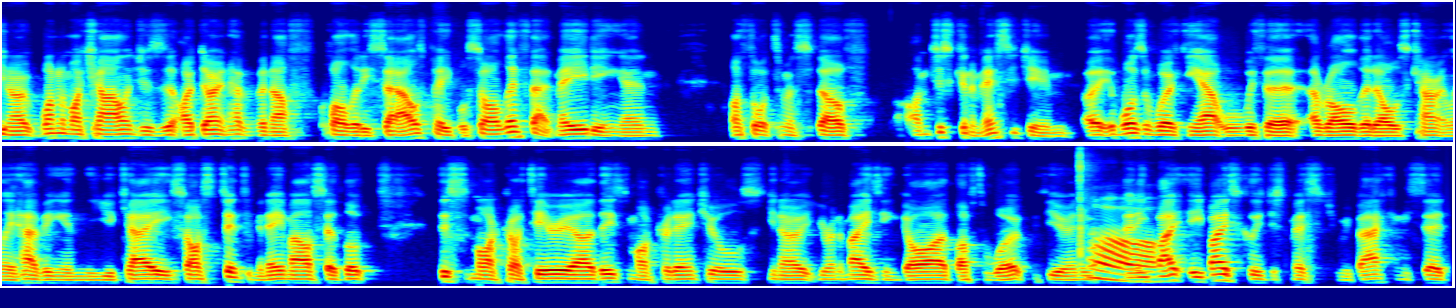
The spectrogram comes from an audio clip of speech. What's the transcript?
you know, one of my challenges is that I don't have enough quality salespeople. So I left that meeting and I thought to myself, I'm just going to message him. Uh, It wasn't working out with a, a role that I was currently having in the UK. So I sent him an email, said, look, this is my criteria. These are my credentials. You know, you're an amazing guy. I'd love to work with you. And he, and he, ba- he basically just messaged me back and he said,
